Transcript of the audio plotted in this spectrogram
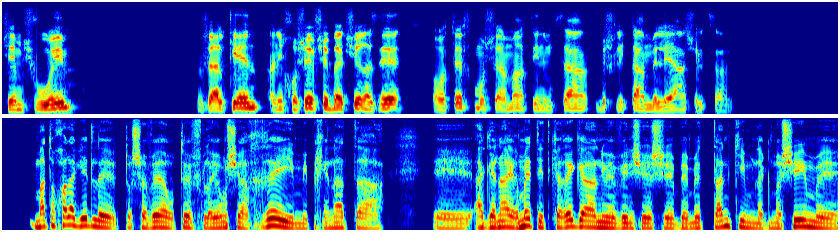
שהם שבויים, ועל כן אני חושב שבהקשר הזה העוטף, כמו שאמרתי, נמצא בשליטה מלאה של צה"ל. מה תוכל להגיד לתושבי העוטף ליום שאחרי מבחינת ההגנה ההרמטית? כרגע אני מבין שיש באמת טנקים, נגמשים, אה,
